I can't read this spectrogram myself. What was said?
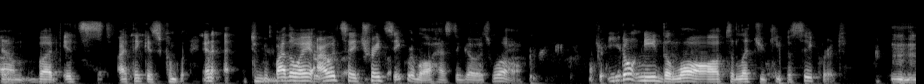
Yeah. um, but it's I think it's compl- and uh, to, by the way, I would say trade secret law has to go as well. You don't need the law to let you keep a secret. Mm-hmm.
